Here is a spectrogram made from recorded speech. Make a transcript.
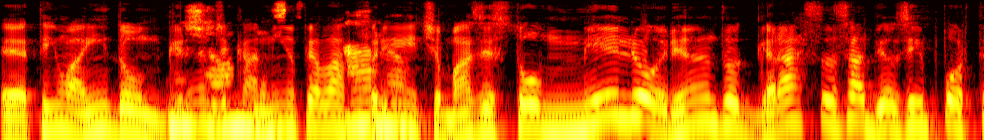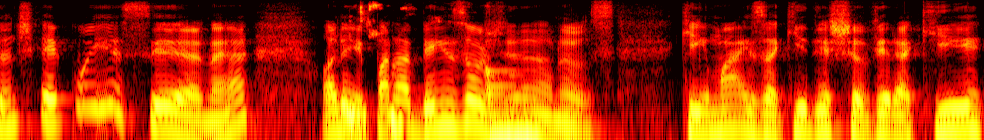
É, tenho ainda um grande Janos. caminho pela frente, mas estou melhorando, graças a Deus. É importante reconhecer, né? Olha aí, parabéns ao Janos. Quem mais aqui? Deixa eu ver aqui.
